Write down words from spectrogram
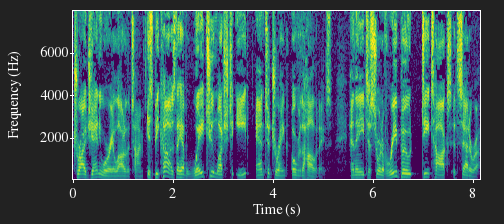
dry January a lot of the time is because they have way too much to eat and to drink over the holidays, and they need to sort of reboot, detox, etc.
